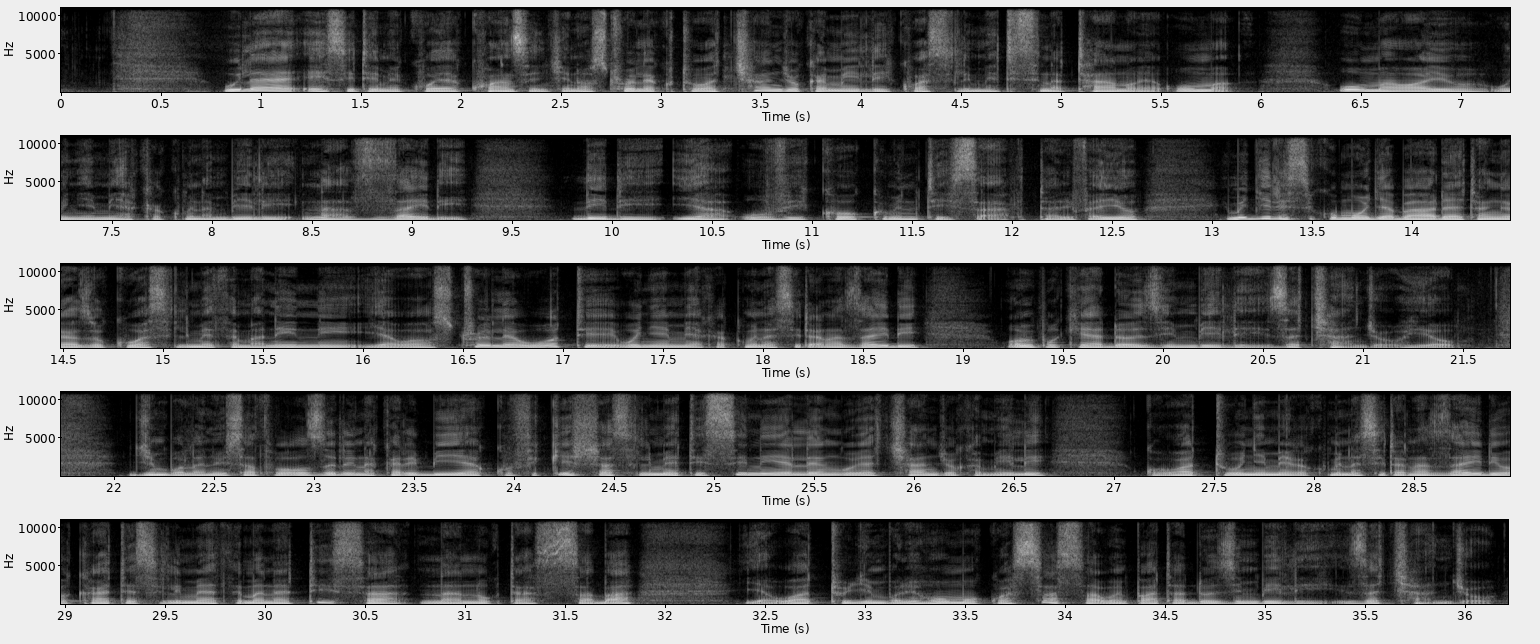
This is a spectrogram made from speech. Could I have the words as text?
Wilaya ya ACT imekuwa ya kwanza nchini Australia kutoa chanjo kamili kwa asilimia 95 ya umma umma wayo wenye miaka 12 na zaidi dhidi ya uviko 19. Taarifa hiyo imejiri siku moja baada ya tangazo kuwa asilimia 80 ya Waaustralia wote wenye miaka 16 na zaidi wamepokea dozi mbili za chanjo hiyo. Jimbo la New South Wales linakaribia kufikisha asilimia 90 ya lengo ya chanjo kamili kwa watu wenye miaka 16 na zaidi, wakati asilimia 89 na nukta saba ya watu jimboni humo kwa sasa wamepata dozi mbili za chanjo.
